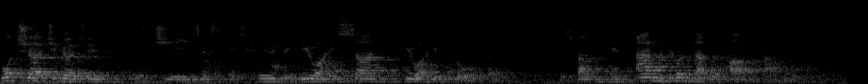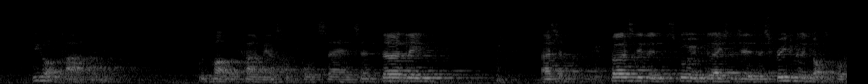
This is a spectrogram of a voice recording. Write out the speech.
what church you go to. It's Jesus. It's who that you are his son, you are his daughter. It's found in him. And because of that, we're part of the family. You got a family. We're part of a family, that's what Paul's saying. So thirdly, uh, so firstly, the story of Galatians is there's freedom in the gospel.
